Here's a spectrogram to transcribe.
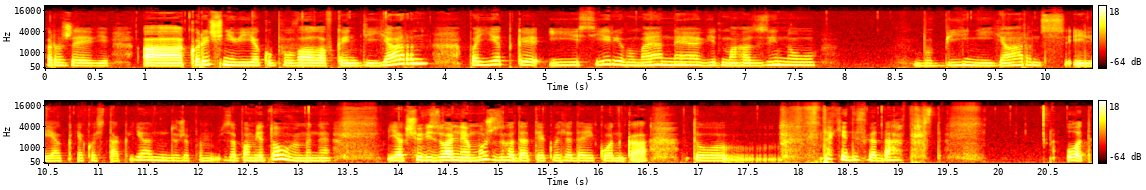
рожеві, а коричневі я купувала в Кенді Ярн паєтки, і сірі в мене від магазину Бобіні Ярнс, і як, якось так. Я не дуже запам'ятовую мене. Якщо візуально я можу згадати, як виглядає іконка, то так я не згадаю просто. От,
